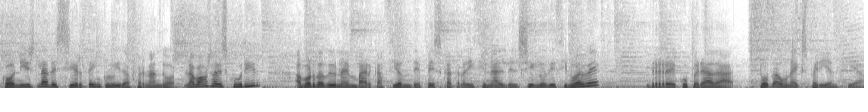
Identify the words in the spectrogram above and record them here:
con isla desierta incluida, Fernando. La vamos a descubrir a bordo de una embarcación de pesca tradicional del siglo XIX, recuperada toda una experiencia.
